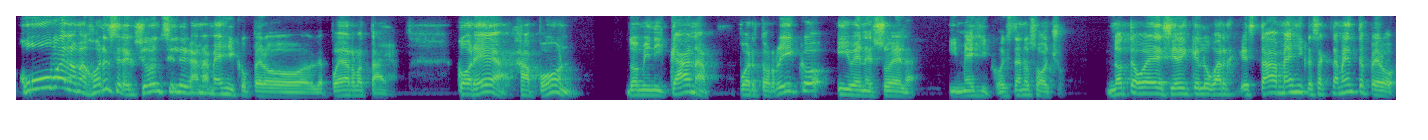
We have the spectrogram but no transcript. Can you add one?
Cuba a lo mejor en selección sí le gana a México, pero le puede dar batalla. Corea, Japón, Dominicana, Puerto Rico y Venezuela y México. Ahí están los ocho. No te voy a decir en qué lugar está México exactamente, pero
